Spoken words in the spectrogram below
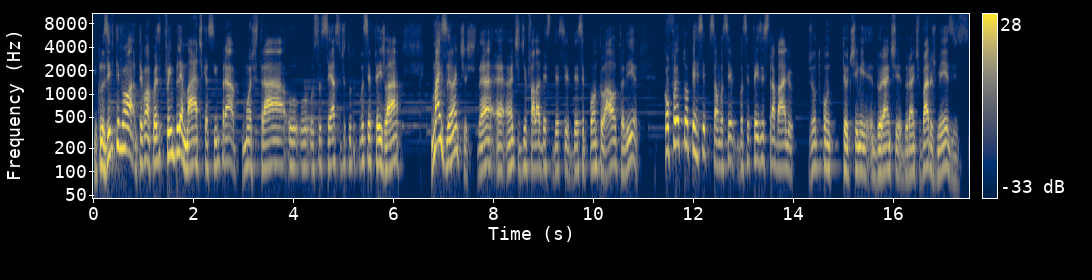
Inclusive, teve uma, teve uma coisa que foi emblemática, assim, para mostrar o, o, o, sucesso de tudo que você fez lá. Mas antes, né, é, antes de falar desse, desse, desse ponto alto ali, qual foi a tua percepção? Você, você fez esse trabalho junto com o teu time durante, durante vários meses,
